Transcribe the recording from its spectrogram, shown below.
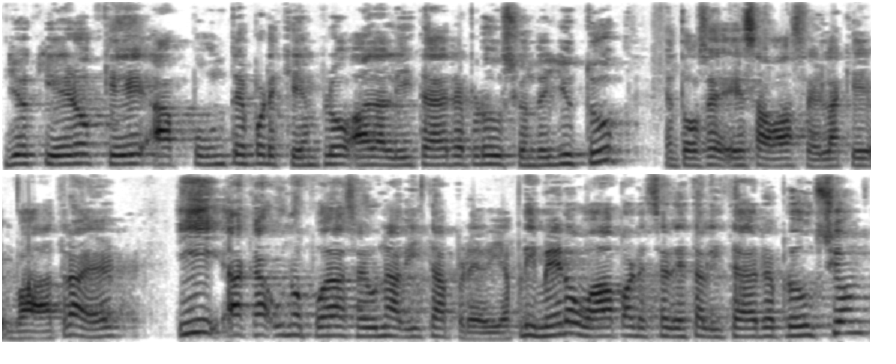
Yo quiero que apunte, por ejemplo, a la lista de reproducción de YouTube. Entonces esa va a ser la que va a traer. Y acá uno puede hacer una vista previa. Primero va a aparecer esta lista de reproducción.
